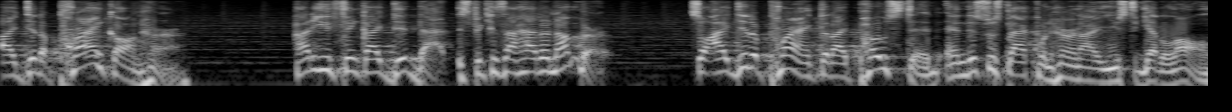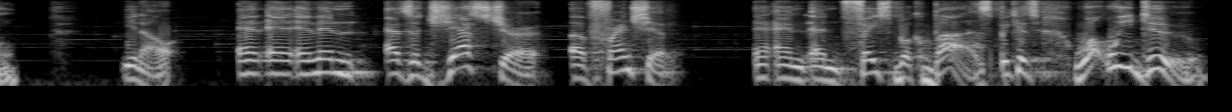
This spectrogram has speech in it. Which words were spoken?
I did a prank on her. How do you think I did that? It's because I had a number. So I did a prank that I posted, and this was back when her and I used to get along, you know. And, and, and then as a gesture of friendship and, and, Facebook buzz, because what we do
